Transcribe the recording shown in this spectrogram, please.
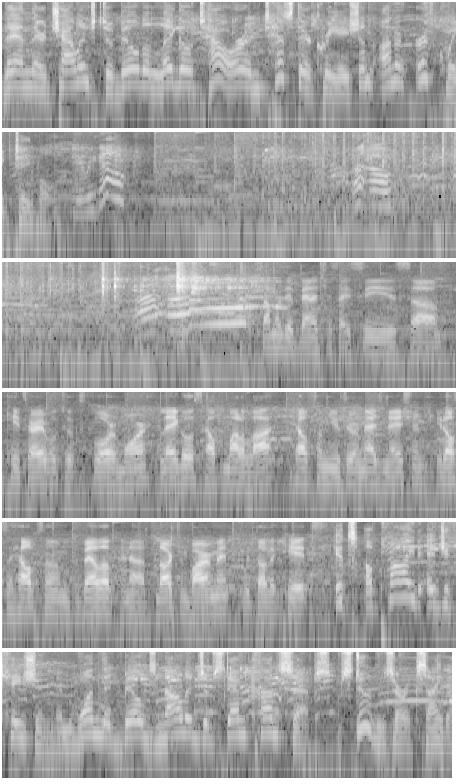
Then they're challenged to build a Lego tower and test their creation on an earthquake table. Here we go. Uh-oh. Uh-oh. Some of the advantages I see is um, kids are able to explore more. Legos help them out a lot, helps them use their imagination. It also helps them develop in a large environment with other kids. It's applied education and one that builds knowledge of STEM concepts. Students are excited.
